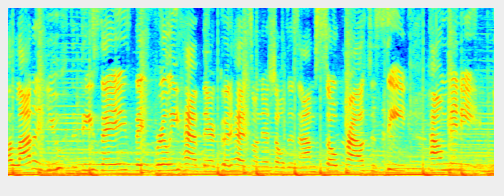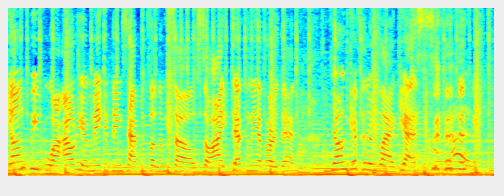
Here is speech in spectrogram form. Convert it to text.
a lot of youth these days, they really have their good heads on their shoulders. And I'm so proud to see how many young people are out here making things happen for themselves. So I definitely have heard that. Young, gifted, and black, yes. yes.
